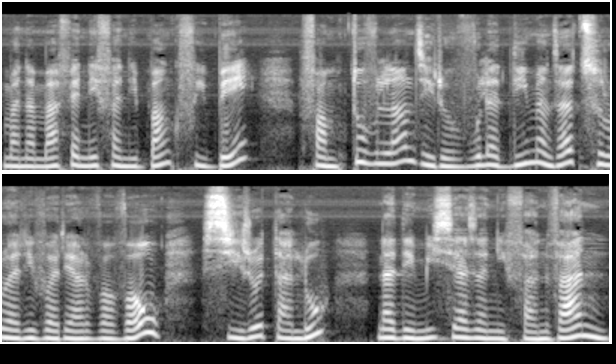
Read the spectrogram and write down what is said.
Manamafy anefa ny Banky Foibe fa mitovy lanja ireo vola dimanjato sy roa arivo ariary vaovao sy ireo taloha na dia misy aza ny vanovano.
